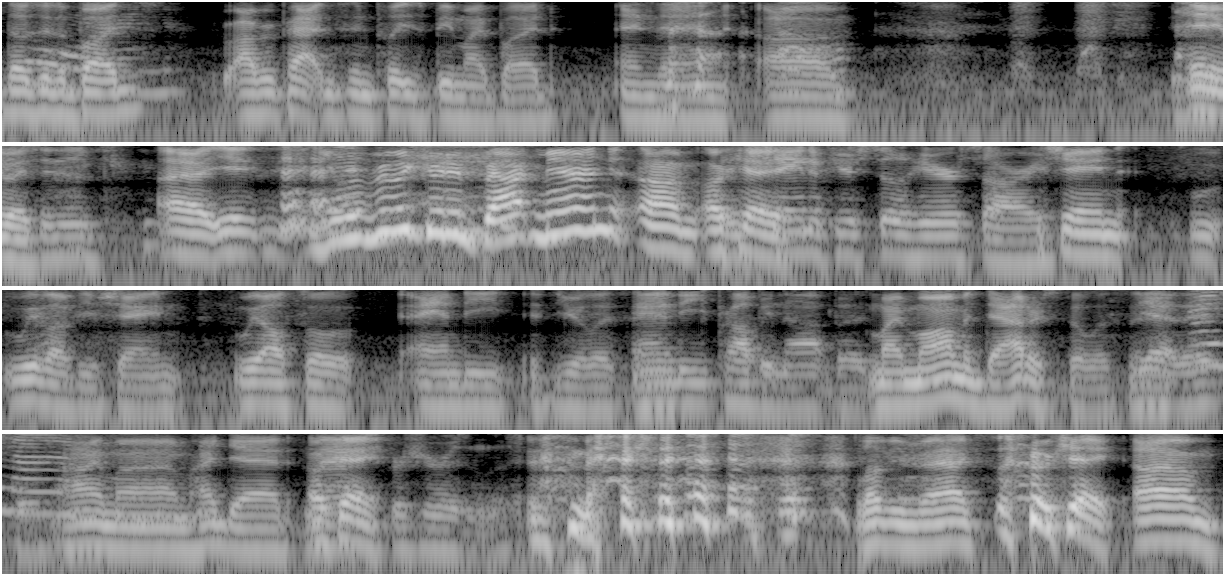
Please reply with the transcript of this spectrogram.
Those are the buds. Thorn. Robert Pattinson, please be my bud. And then, um, If you're Anyways. uh, you, you were really good in Batman. Um, And okay, Shane, if you're still here, sorry. Shane, we love you, Shane. We also Andy, if you're listening. Andy, probably not, but My mom and dad are still listening. yeah, they're Hi, still Mom. listening. Hi, mom. Hi, dad. Max Okay. for sure isn't listening. Max. Love you, Max. Okay. Um,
